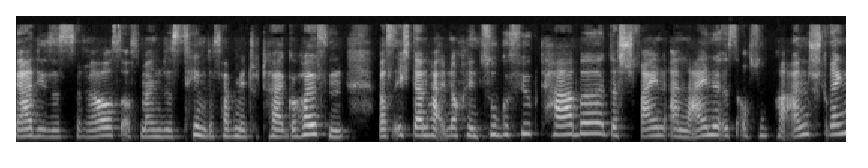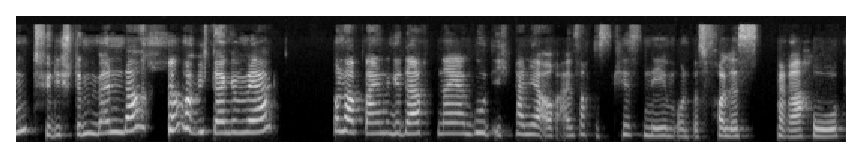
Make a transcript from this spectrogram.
Ja, dieses raus aus meinem System, das hat mir total geholfen. Was ich dann halt noch hinzugefügt habe, das Schreien alleine ist auch super anstrengend für die Stimmbänder, habe ich dann gemerkt. Und habe dann gedacht, naja gut, ich kann ja auch einfach das Kissen nehmen und das volles Karacho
